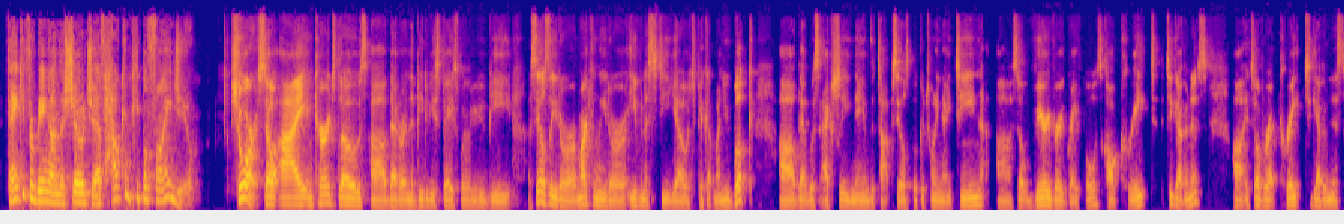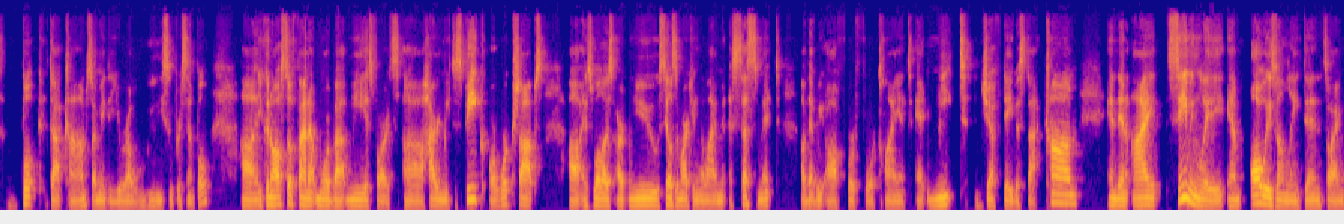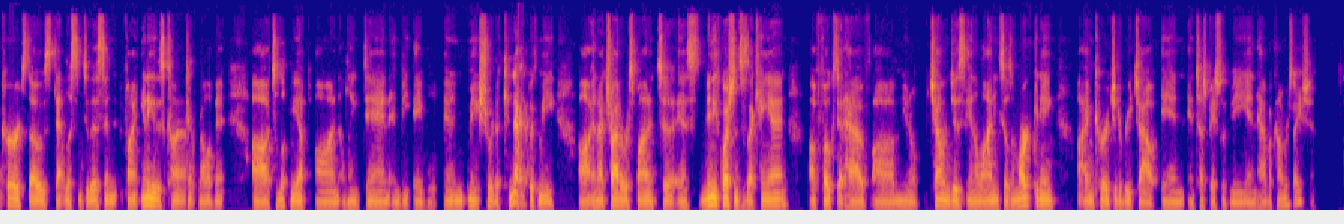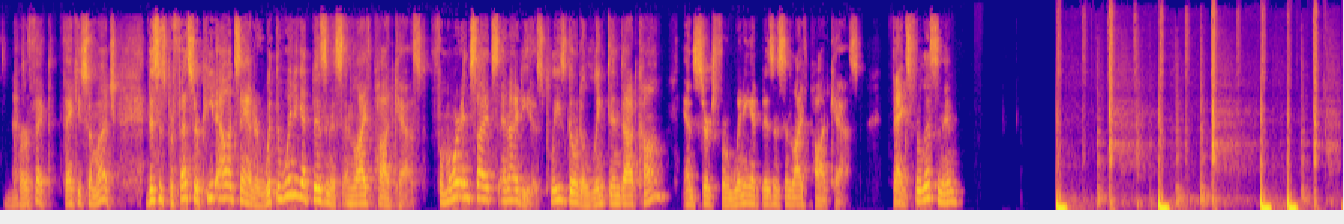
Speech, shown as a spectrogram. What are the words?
Thank you for being on the show, Jeff. How can people find you? Sure. So I encourage those uh, that are in the B2B space, whether you be a sales leader or a marketing leader or even a CEO, to pick up my new book uh, that was actually named the top sales book of 2019. Uh, so very, very grateful. It's called Create Togetherness. Uh, it's over at createtogethernessbook.com. So I made the URL really super simple. Uh, you can also find out more about me as far as uh, hiring me to speak or workshops uh, as well as our new sales and marketing alignment assessment uh, that we offer for clients at meetjeffdavis.com. And then I seemingly am always on LinkedIn. So I encourage those that listen to this and find any of this content relevant uh, to look me up on LinkedIn and be able and make sure to connect with me. Uh, and I try to respond to as many questions as I can of folks that have um, you know challenges in aligning sales and marketing. I encourage you to reach out and, and touch base with me and have a conversation. Perfect. Thank you so much. This is Professor Pete Alexander with the Winning at Business and Life podcast. For more insights and ideas, please go to linkedin.com and search for Winning at Business and Life podcast. Thanks for listening.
